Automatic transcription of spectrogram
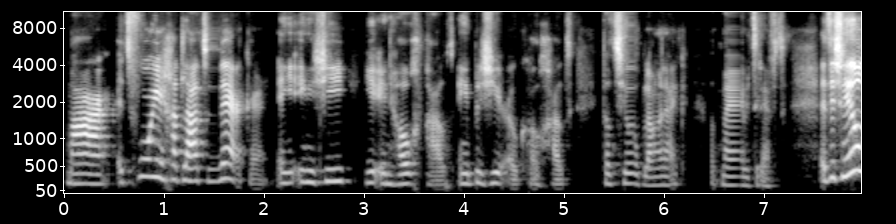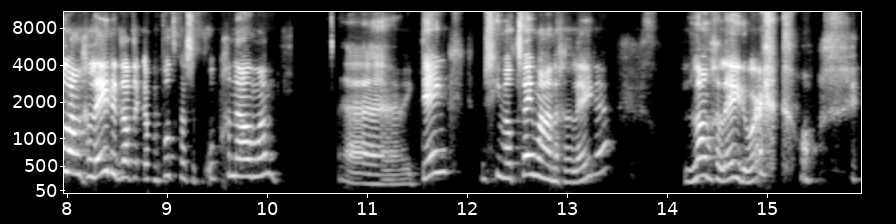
maar het voor je gaat laten werken en je energie hierin hoog houdt en je plezier ook hoog houdt. Dat is heel belangrijk, wat mij betreft. Het is heel lang geleden dat ik een podcast heb opgenomen. Uh, ik denk misschien wel twee maanden geleden. Lang geleden hoor.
